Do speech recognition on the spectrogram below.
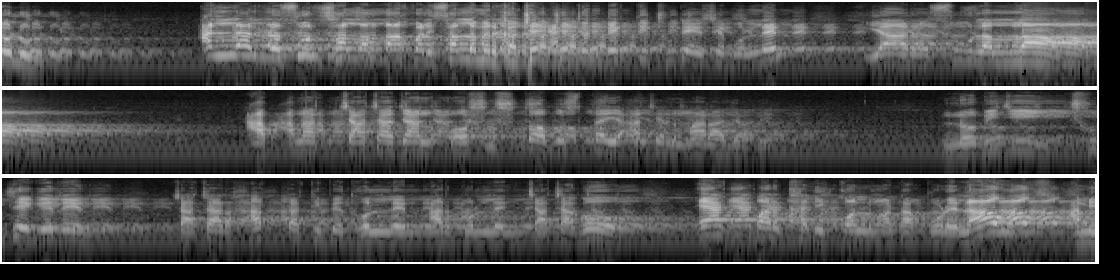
চলুন। আল্লাহর রসুল আলাইহি সাল্লামের কাছে একজন ব্যক্তি ছুটে এসে বললেন, ইয়া রাসূলুল্লাহ আপনার চাচা যান অসুস্থ অবস্থায় আছেন, মারা যাবে। নবীজি ছুটে গেলেন, চাচার হাতটা টিপে ধরলেন আর বললেন, চাচা গো, একবার খালি কলমাটা পড়ে লাও আমি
